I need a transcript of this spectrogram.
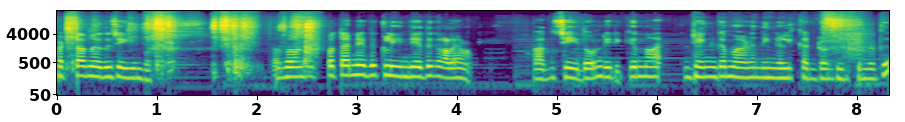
പെട്ടെന്ന് ഇത് ചെയ്യുമ്പോൾ അതുകൊണ്ട് ഇപ്പം തന്നെ ഇത് ക്ലീൻ ചെയ്ത് കളയണം. അപ്പം അത് ചെയ്തുകൊണ്ടിരിക്കുന്ന രംഗമാണ് നിങ്ങൾ ഈ കണ്ടുകൊണ്ടിരിക്കുന്നത്.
